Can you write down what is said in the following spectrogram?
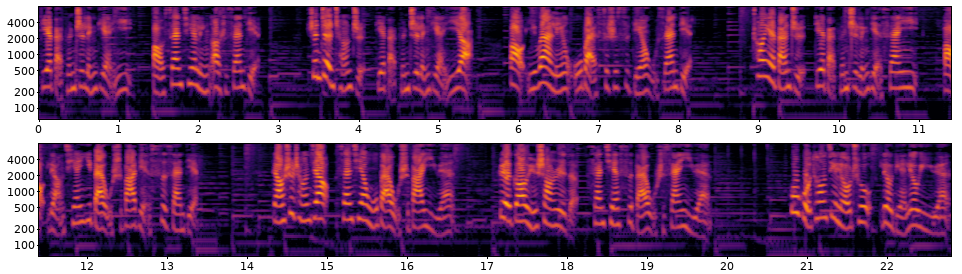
跌百分之零点一，报三千零二十三点；深圳成指跌百分之零点一二，报一万零五百四十四点五三点。创业板指跌百分之零点三一，报两千一百五十八点四三点，两市成交三千五百五十八亿元，略高于上日的三千四百五十三亿元。沪股通净流出六点六亿元，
